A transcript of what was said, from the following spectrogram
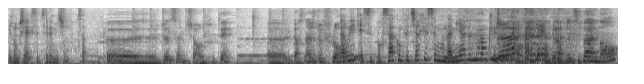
Et donc j'ai accepté la mission pour ça. Euh, Johnson, tu as recruté euh, le personnage de Florent. Ah oui, et c'est pour ça qu'on peut dire que c'est mon ami allemand que je. Alors, je ne suis pas allemand.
